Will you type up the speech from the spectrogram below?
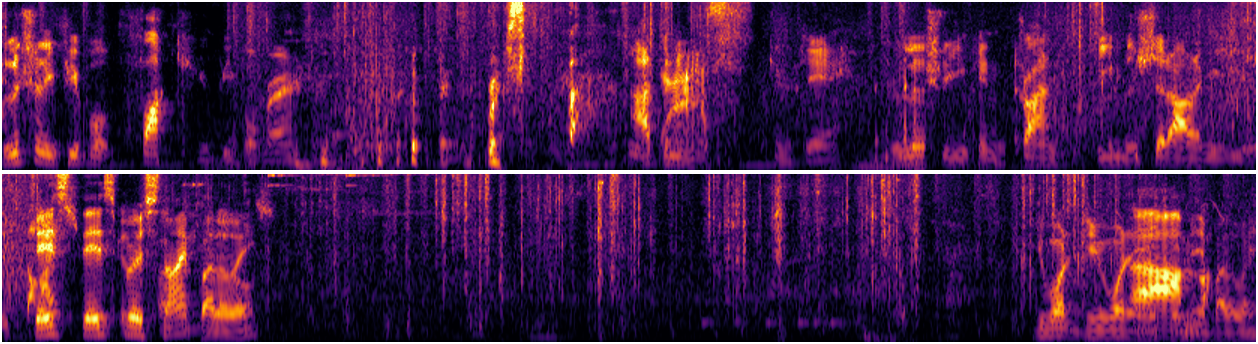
Literally, people. Fuck you, people, bro. I didn't even fucking care. Literally, you can try and beam the shit out of me. You die There's- there's quicker than first snipe, by the way. else. You want? Do you want anything Um, there, by the way?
